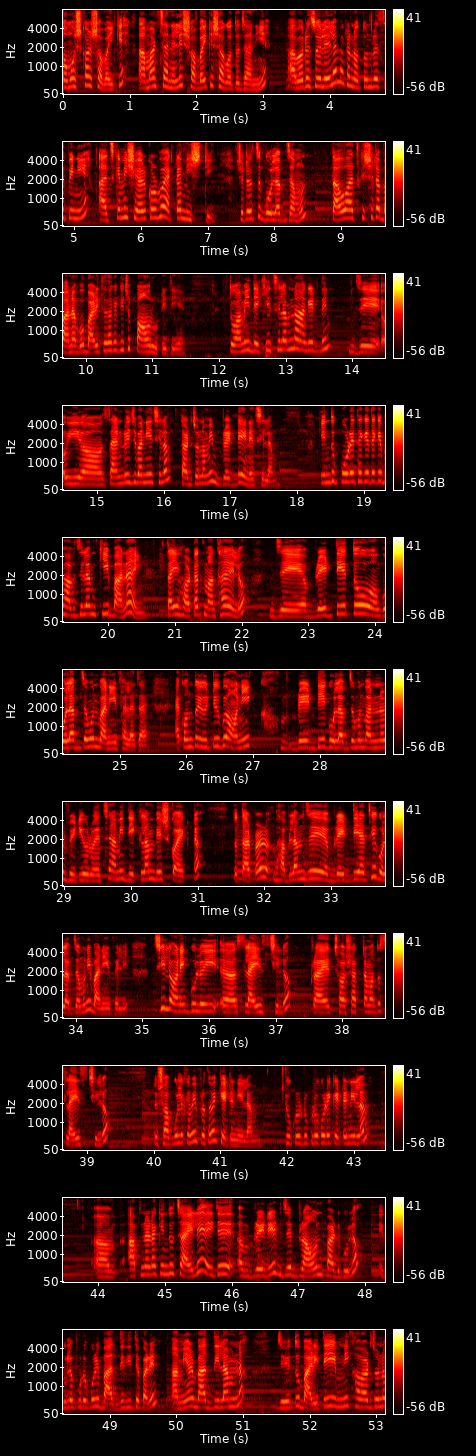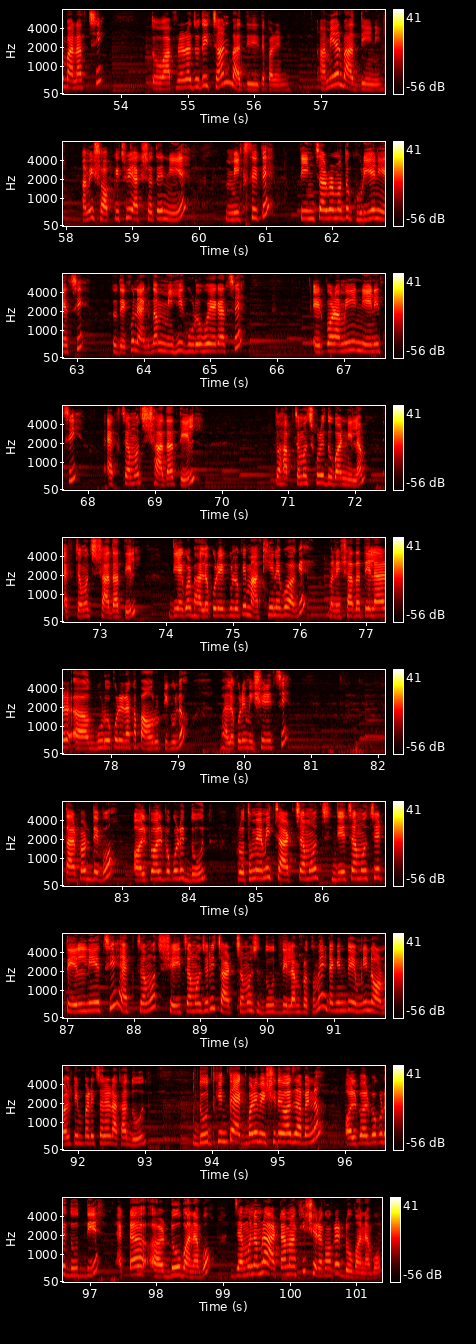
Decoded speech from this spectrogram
নমস্কার সবাইকে। আমার চ্যানেলে সবাইকে স্বাগত জানিয়ে আবারও চলে এলাম একটা নতুন রেসিপি নিয়ে। আজকে আমি শেয়ার করব একটা মিষ্টি, সেটা হচ্ছে গোলাপ জামুন। তাও আজকে সেটা বানাবো বাড়িতে থাকা কিছু পাউরুটি দিয়ে। তো আমি দেখিয়েছিলাম না আগের দিন যে ওই স্যান্ডউইচ বানিয়েছিলাম, তার জন্য আমি ব্রেড এনেছিলাম। কিন্তু পড়ে থেকে থেকে ভাবছিলাম কি বানাই? তাই হঠাৎ মাথায় এলো যে ব্রেড দিয়ে তো গোলাপ জামুন বানিয়ে ফেলা যায়। এখন তো ইউটিউবে অনেক ব্রেড দিয়ে গোলাপ জামুন বানানোর ভিডিও রয়েছে। আমি দেখলাম বেশ কয়েকটা। তো তারপর ভাবলাম যে ব্রেড দিয়ে আজকে গোলাপ জামুনই বানিয়ে ফেলি। ছিল অনেকগুলোই স্লাইস ছিল। প্রায় ছ সাতটা মতো স্লাইস ছিল। তো সবগুলোকে আমি প্রথমে কেটে নিলাম। টুকরো টুকরো করে কেটে নিলাম। আপনারা কিন্তু চাইলে এই যে ব্রেডের যে ব্রাউন পার্টগুলো এগুলো পুরোপুরি বাদ দিয়ে দিতে পারেন। আমি আর বাদ দিলাম না। যেহেতু বাড়িতেই এমনি খাওয়ার জন্য বানাচ্ছি। তো আপনারা যদি চান, বাদ দিয়ে দিতে পারেন। আমি আর বাদ দিইনি। আমি সব কিছুই একসাথে নিয়ে মিক্সিতে তিন চারবার মতো ঘুরিয়ে নিয়েছি। তো দেখুন, একদম মিহি গুঁড়ো হয়ে গেছে। এরপর আমি নিয়ে নিচ্ছি এক চামচ সাদা তেল। তো হাফ চামচ করে দুবার নিলাম। এক চামচ সাদা তেল। দিয়ে একবার ভালো করে এগুলোকে মাখিয়ে নেব আগে। মানে সাদা তেল আর গুঁড়ো করে রাখা পাউরুটিগুলো ভালো করে মিশিয়ে নিচ্ছি। তারপর দেব অল্প অল্প করে দুধ। প্রথমে আমি চার চামচ, যে চামচের তেল নিয়েছি, এক চামচ, সেই চামচেরই চার চামচ দুধ দিলাম প্রথমে। এটা কিন্তু এমনি নর্মাল টেম্পারেচারে রাখা দুধ। দুধ কিন্তু একবারে বেশি দেওয়া যাবে না। অল্প অল্প করে দুধ দিয়ে একটা ডো বানাবো। যেমন আমরা আটা মাখি, সেরকম একটা ডো বানাবো।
